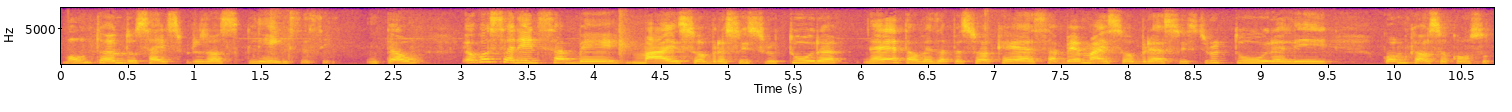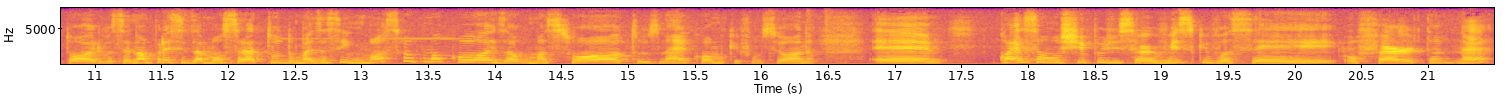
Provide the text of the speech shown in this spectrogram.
montando sites para os nossos clientes, assim. Então, eu gostaria de saber mais sobre a sua estrutura, né? Talvez a pessoa quer saber mais sobre a sua estrutura ali, como que é o seu consultório. Você não precisa mostrar tudo, mas assim, mostra alguma coisa, algumas fotos, né? Como que funciona. É, quais são os tipos de serviço que você oferta, né?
